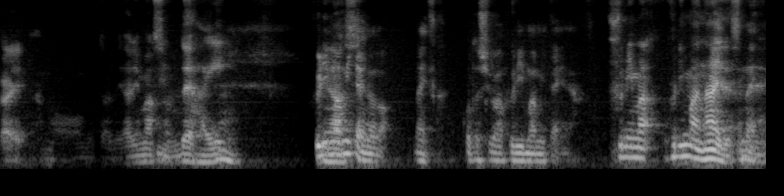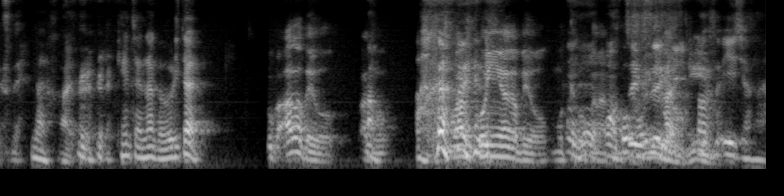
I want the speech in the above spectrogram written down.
回、あの、やりますんで、はい。フリマみたいなのはないですか？今年はフリマみたいな。フリマ、フリマないですね。ないですね。なはい。ケンちゃんなんか売りたい。僕、アガベを、あの、あワンコインアガベを持ってこうかなと。ぜひぜひ。はい。いじゃない。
